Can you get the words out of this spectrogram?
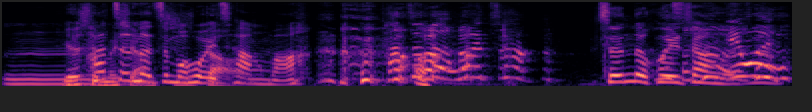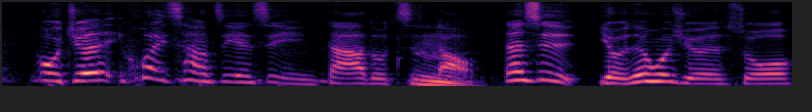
嗯，他真的这么会唱吗？他真的会唱，真的会唱。因为我觉得会唱这件事情大家都知道，嗯、但是有人会觉得说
